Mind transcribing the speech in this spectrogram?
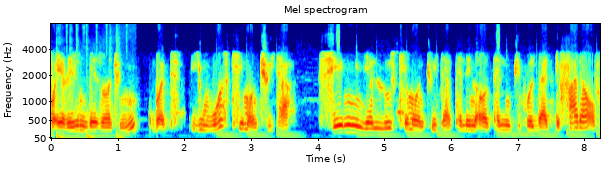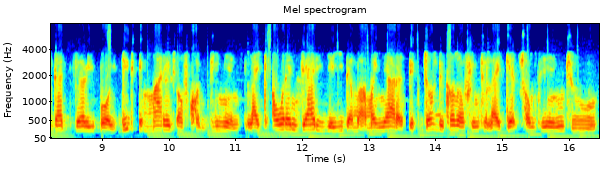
for a reason based on to me, but he once came on Twitter. Same yellows came on Twitter telling or telling people that the father of that very boy did a marriage of convenience, like auren jari yayi da maman yaron, just because of him to like get something to.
